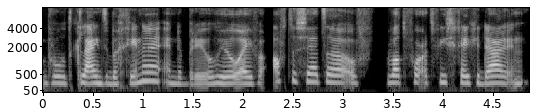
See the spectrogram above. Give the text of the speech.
bijvoorbeeld klein te beginnen en de bril heel even af te zetten? Of wat voor advies geef je daarin?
